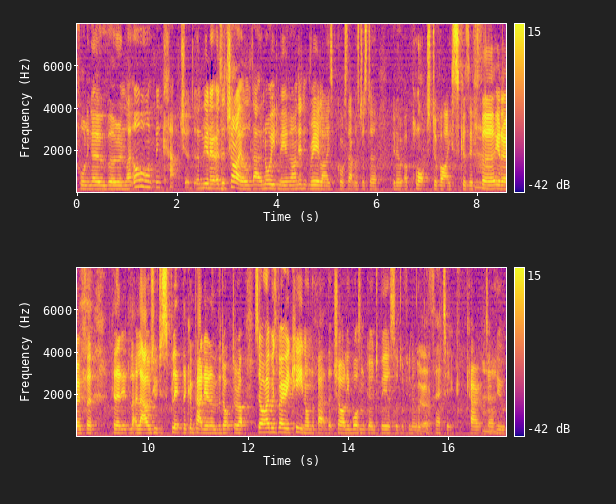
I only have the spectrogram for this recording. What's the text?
falling over and like, oh, I've been captured. And, you know, as a child, that annoyed me. And I didn't realise, of course, that was just a, you know, a plot device. Because if, mm. the, you know, if the then it allows you to split the companion and the doctor up. So I was very keen on the fact that Charlie wasn't going to be a sort of, you know, a pathetic character who,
